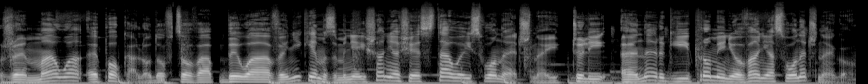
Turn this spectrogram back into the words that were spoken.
że mała epoka lodowcowa była wynikiem zmniejszania się stałej słonecznej, czyli energii promieniowania słonecznego.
